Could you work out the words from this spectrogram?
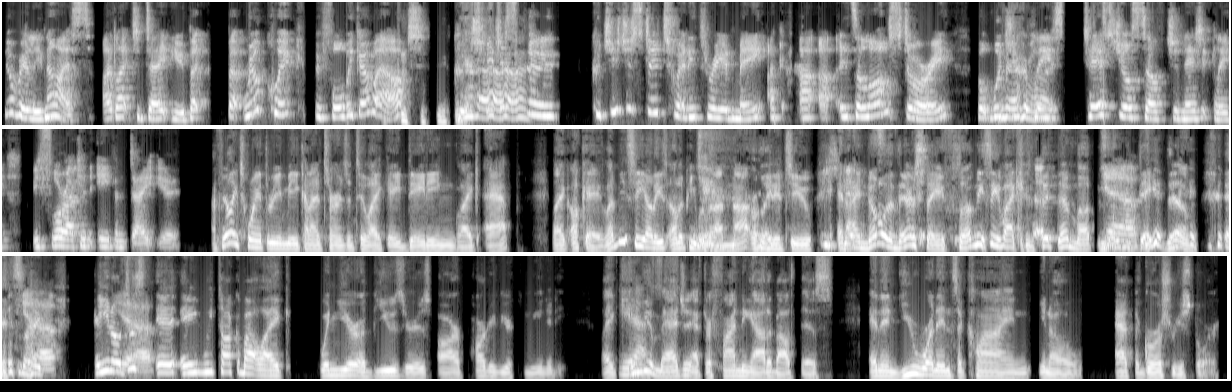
you're really nice. I'd like to date you, but but real quick before we go out, could you just do could you just do 23 and me? Uh, uh, it's a long story, but would you please right. test yourself genetically before I can even date you? I feel like 23 and me kind of turns into like a dating like app. Like, okay, let me see all these other people that I'm not related to, yes. and I know that they're safe. So let me see if I can put them up and yeah. date them. It's yeah. like, and, you know, yeah. just and, and we talk about like when your abusers are part of your community. Like, can yes. you imagine after finding out about this and then you run into Cline, you know, at the grocery store?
